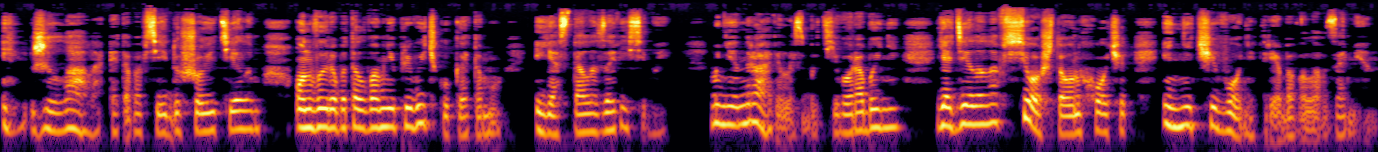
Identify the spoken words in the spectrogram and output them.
и желала этого всей душой и телом. Он выработал во мне привычку к этому, и я стала зависимой. Мне нравилось быть его рабыней. Я делала все, что он хочет, и ничего не требовала взамен.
